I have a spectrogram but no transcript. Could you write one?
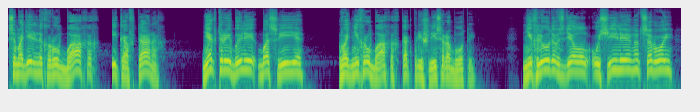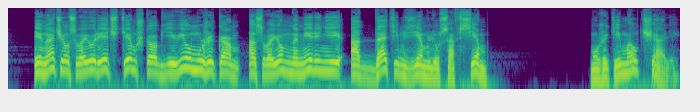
самодельных рубахах и кафтанах. Некоторые были босые, в одних рубахах, как пришли с работы. Нехлюдов сделал усилие над собой и начал свою речь тем, что объявил мужикам о своем намерении отдать им землю совсем. Мужики молчали,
